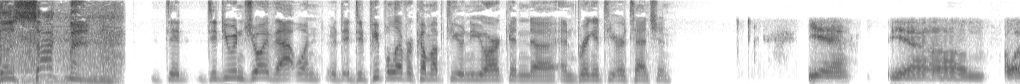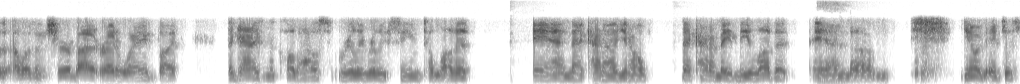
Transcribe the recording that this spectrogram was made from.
the Sockman. Did did you enjoy that one? Did, did people ever come up to you in New York and uh, and bring it to your attention? Yeah, yeah. Um, I was I wasn't sure about it right away, but the guys in the clubhouse really really seemed to love it, and that kind of you know that kind of made me love it, and um, you know it just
